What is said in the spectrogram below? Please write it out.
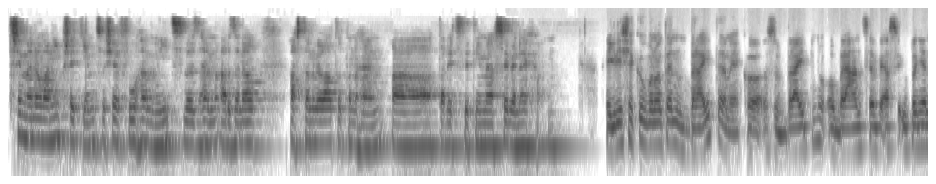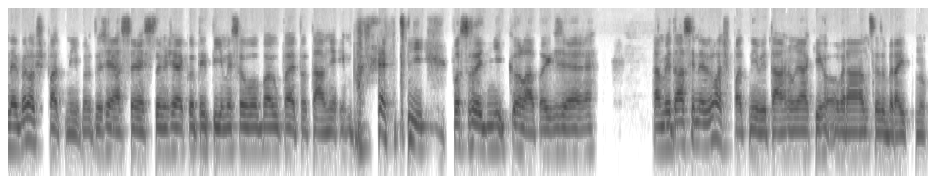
tři jmenovaný předtím, což je Fulham Leeds, West Ham, Arsenal, Aston Villa, Tottenham a tady ty týmy asi vynechám. I když jako ono ten Brighton, jako z Brightonu obránce by asi úplně nebylo špatný, protože já si myslím, že jako ty týmy jsou oba úplně totálně impotentní poslední kola, takže Tam by to asi nebylo špatný vytáhnout nějakého obránce z Brightonu.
